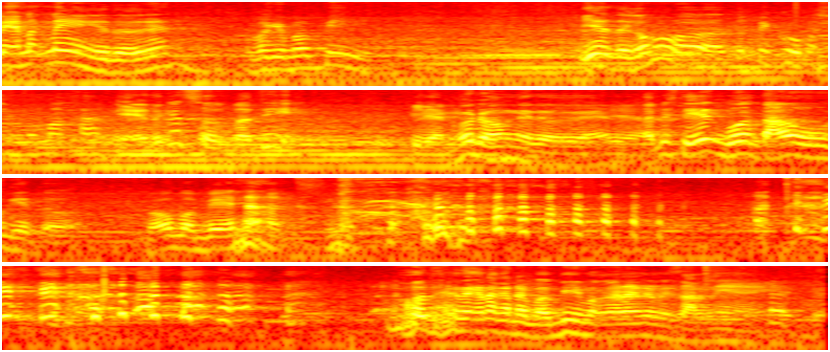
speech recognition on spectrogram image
Ini enak nih gitu kan, pakai babi. Iya, tapi apa? Tapi gue masih mau makan. Ya itu kan berarti pilihan gue dong gitu kan. Iya. Tapi setidaknya gue tahu gitu. Bahwa babi enak. Gue ternyata enak ada babi makanannya misalnya. Gitu.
